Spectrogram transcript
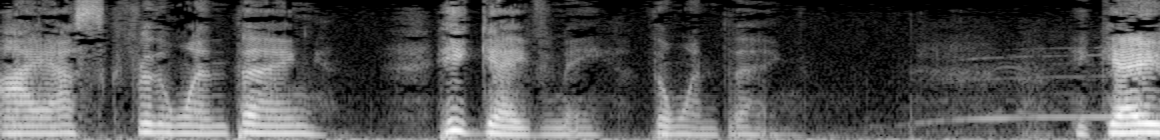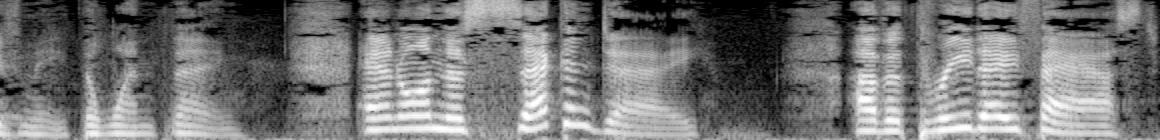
I asked for the one thing. He gave me the one thing. He gave me the one thing. And on the second day, of a three day fast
